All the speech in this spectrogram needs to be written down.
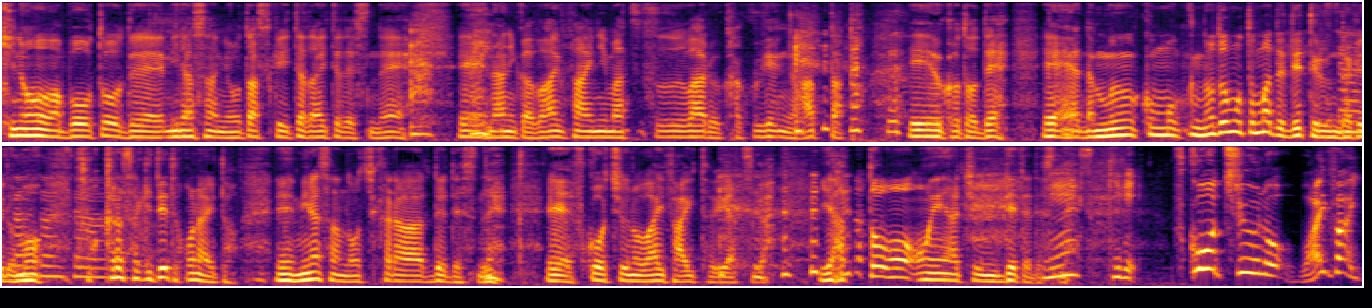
昨日は冒頭で皆さんにお助けいただいてですね、えーはい、何か Wi-Fi にまつわる格言があったということで、えー、もう喉元まで出てるんだけども、そこから先出てこないと、えー、皆さんのお力でですね、えー、不幸中の Wi-Fi というやつが、やっとオンエア中に出てですね、ねすっきり。不幸中の Wi-Fi!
